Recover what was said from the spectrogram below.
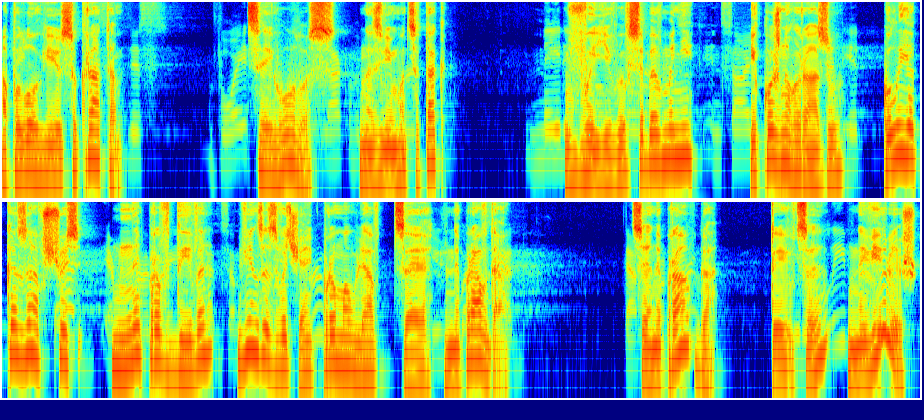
апологію Сократа, цей голос, назвімо це так, виявив себе в мені, і кожного разу, коли я казав щось неправдиве, він зазвичай промовляв це неправда. Це неправда. Ти в це не віриш?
